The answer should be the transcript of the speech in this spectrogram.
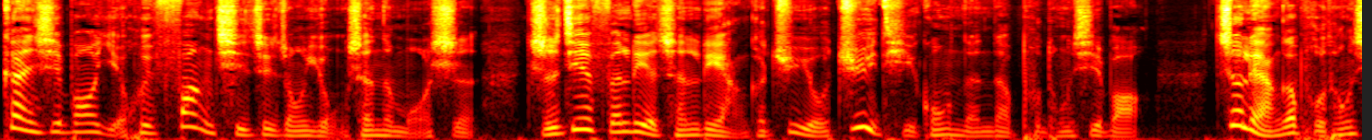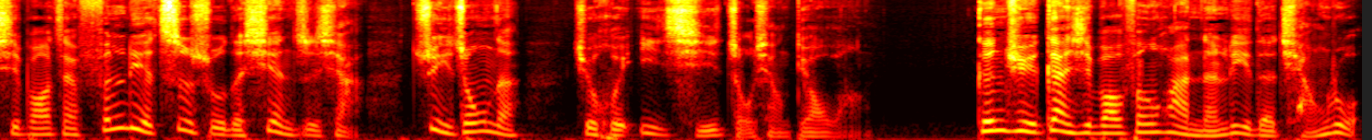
干细胞也会放弃这种永生的模式，直接分裂成两个具有具体功能的普通细胞。这两个普通细胞在分裂次数的限制下，最终呢就会一起走向凋亡。根据干细胞分化能力的强弱，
